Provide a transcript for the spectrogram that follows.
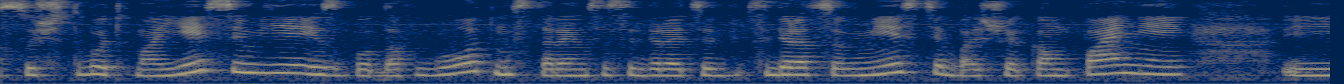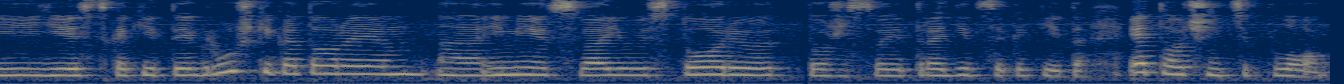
существует в моей семье из года в год. Мы стараемся собирать, собираться вместе, большой компанией, и есть какие-то игрушки, которые а, имеют свою историю, тоже свои традиции какие-то. Это очень тепло.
